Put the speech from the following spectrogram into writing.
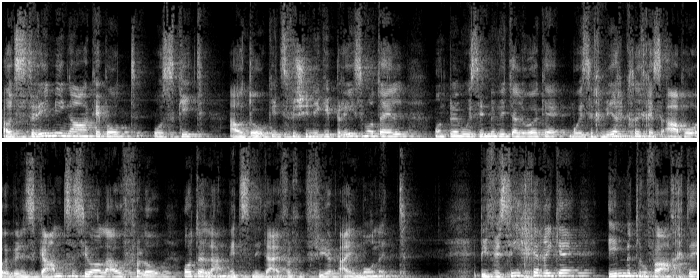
Auch das Streaming-Angebot, das es gibt, auch da gibt es verschiedene Preismodelle und man muss immer wieder schauen, muss ich wirklich ein Abo über ein ganzes Jahr laufen lassen oder lange es nicht einfach für einen Monat. Bei Versicherungen immer darauf achten,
